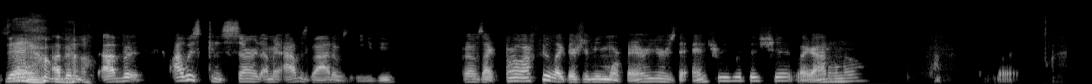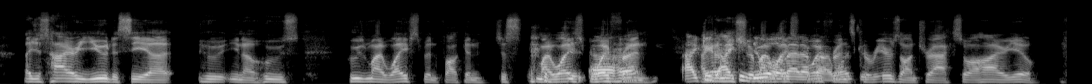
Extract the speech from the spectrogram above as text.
So Damn, I've been. I've been, I was concerned. I mean, I was glad it was easy, but I was like, bro, I feel like there should be more barriers to entry with this shit. Like, I don't know. I just hire you to see uh who you know who's who's my wife's been fucking. Just my wife's Uh-huh. boyfriend. I I gotta I make can sure do my wife's I boyfriend's career's on track, so I'll hire you.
